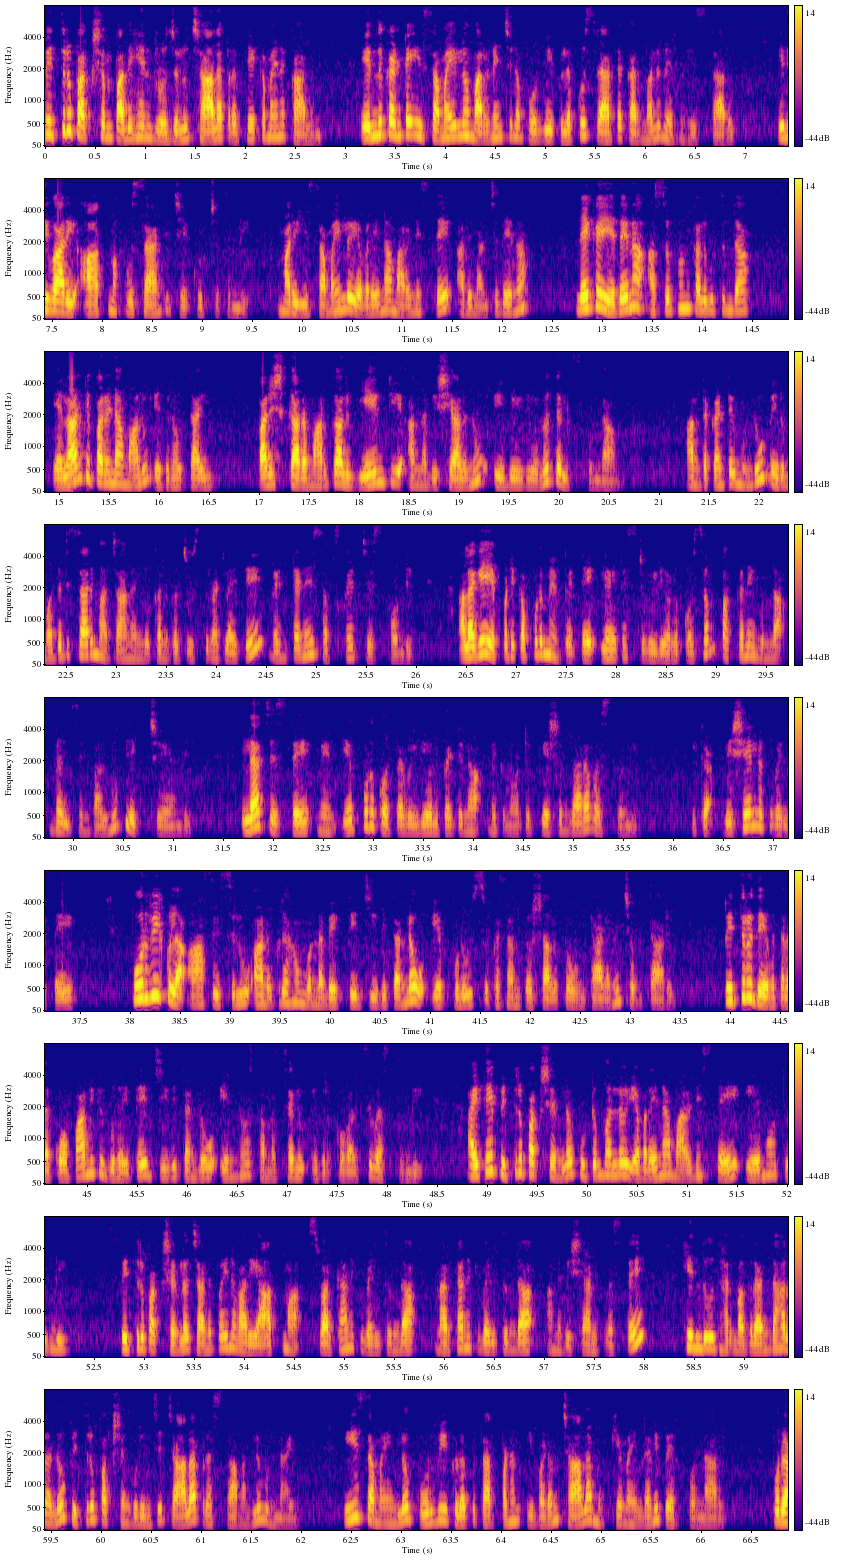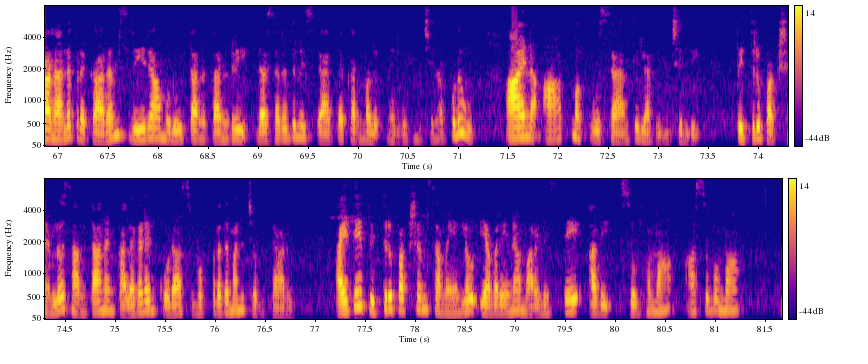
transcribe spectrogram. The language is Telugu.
పితృపక్షం పదిహేను రోజులు చాలా ప్రత్యేకమైన కాలం. ఎందుకంటే ఈ సమయంలో మరణించిన పూర్వీకులకు శ్రాద్ధ కర్మలు నిర్వహిస్తారు. ఇది వారి ఆత్మకు శాంతి చేకూర్చుతుంది. మరి ఈ సమయంలో ఎవరైనా మరణిస్తే అది మంచిదేనా? లేక ఏదైనా అశుభం కలుగుతుందా? ఎలాంటి పరిణామాలు ఎదురవుతాయి? పరిష్కార మార్గాలు ఏంటి అన్న విషయాలను ఈ వీడియోలో తెలుసుకుందాం. అంతకంటే ముందు మీరు మొదటిసారి మా ఛానల్ను కనుక చూస్తున్నట్లయితే వెంటనే సబ్స్క్రైబ్ చేసుకోండి. అలాగే ఎప్పటికప్పుడు మేము పెట్టే లేటెస్ట్ వీడియోల కోసం పక్కనే ఉన్న బెల్ సింబల్ను క్లిక్ చేయండి. ఇలా చేస్తే మేము ఎప్పుడు కొత్త వీడియోలు పెట్టినా మీకు నోటిఫికేషన్ ద్వారా వస్తుంది. ఇక విషయంలోకి వెళ్తే పూర్వీకుల ఆశీస్సులు అనుగ్రహం ఉన్న వ్యక్తి జీవితంలో ఎప్పుడూ సుఖ సంతోషాలతో ఉంటాడని చెబుతారు. పితృదేవతల కోపానికి గురైతే జీవితంలో ఎన్నో సమస్యలు ఎదుర్కోవాల్సి వస్తుంది. అయితే పితృపక్షంలో కుటుంబంలో ఎవరైనా మరణిస్తే ఏమవుతుంది? పితృపక్షంలో చనిపోయిన వారి ఆత్మ స్వర్గానికి వెళ్తుందా నరకానికి వెళ్తుందా అన్న విషయానికి వస్తే హిందూ ధర్మ గ్రంథాలలో పితృపక్షం గురించి చాలా ప్రస్తావనలు ఉన్నాయి. ఈ సమయంలో పూర్వీకులకు తర్పణం ఇవ్వడం చాలా ముఖ్యమైనదని పేర్కొన్నారు. పురాణాల ప్రకారం శ్రీరాముడు తన తండ్రి దశరథుని శ్రాద్ధకర్మలు నిర్వహించినప్పుడు ఆయన ఆత్మకు శాంతి లభించింది. పితృపక్షంలో సంతానం కలగడం కూడా శుభప్రదమని చెబుతారు. అయితే పితృపక్షం సమయంలో ఎవరైనా మరణిస్తే అది శుభమా అశుభమా?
